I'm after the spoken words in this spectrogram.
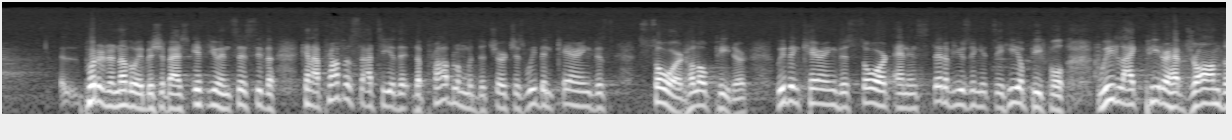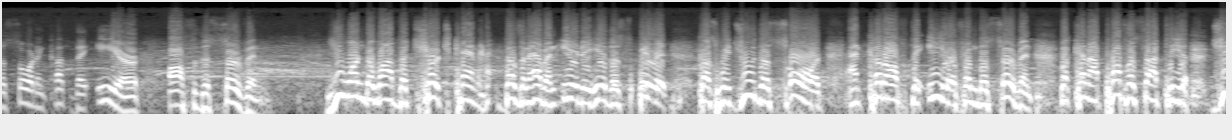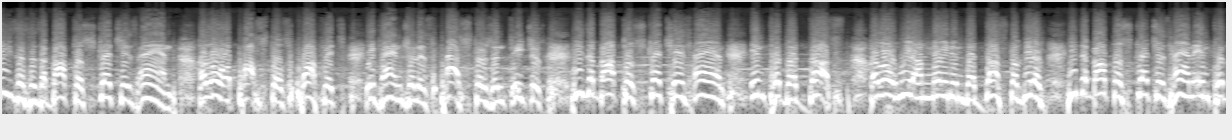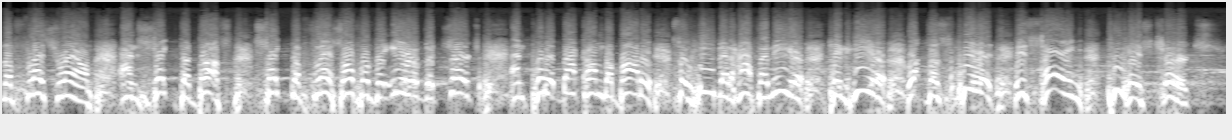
put it another way, Bishop Ashe, if you insist, see the, can I prophesy to you that the problem with the church is we've been carrying this sword. Hello, Peter. We've been carrying this sword, and instead of using it to heal people, we, like Peter, have drawn the sword and cut the ear off of the servant. You wonder why the church can't, doesn't have an ear to hear the Spirit because we drew the sword and cut off the ear from the servant. But can I prophesy to you, Jesus is about to stretch his hand. Hello, apostles, prophets, evangelists, pastors, and teachers. He's about to stretch his hand into the dust. Hello, we are made in the dust of the earth. He's about to stretch his hand into the flesh realm and shake the dust, shake the flesh off of the ear of the church and put it back on the body so he that hath an ear can hear hear what the Spirit is saying to his church.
